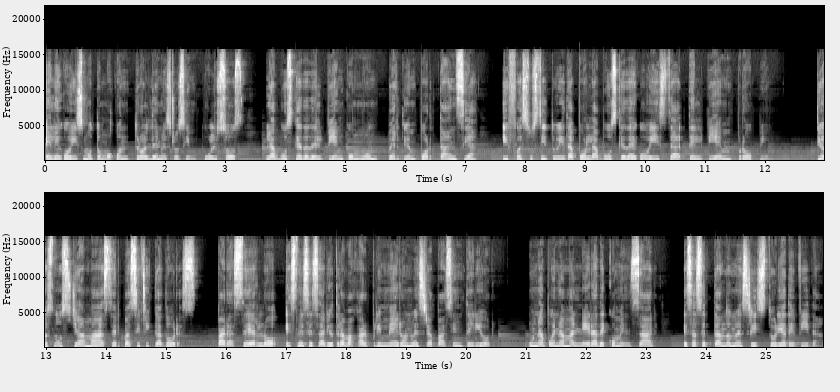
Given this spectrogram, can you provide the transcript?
El egoísmo tomó control de nuestros impulsos, la búsqueda del bien común perdió importancia y fue sustituida por la búsqueda egoísta del bien propio. Dios nos llama a ser pacificadoras. Para hacerlo es necesario trabajar primero nuestra paz interior. Una buena manera de comenzar es aceptando nuestra historia de vida.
